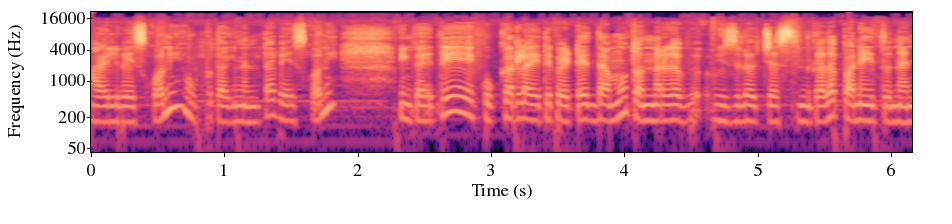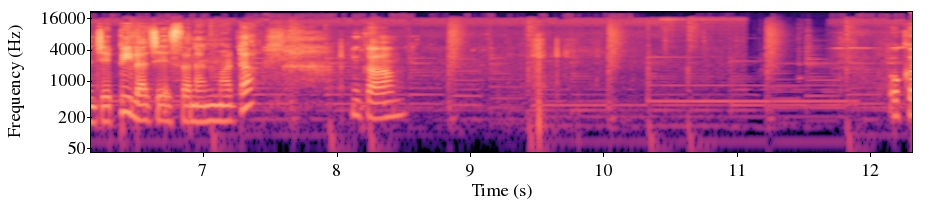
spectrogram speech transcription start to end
ఆయిల్ వేసుకొని ఉప్పు తగినంత వేసుకొని ఇంకైతే కుక్కర్లో అయితే పెట్టేద్దాము. తొందరగా విజిల్ వచ్చేస్తుంది కదా పని అవుతుందని చెప్పి ఇలా చేశానన్నమాట. ఇంకా ఒక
